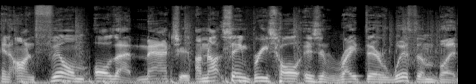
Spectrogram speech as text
And on film, all that matches. I'm not saying Breece Hall isn't right there with him, but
